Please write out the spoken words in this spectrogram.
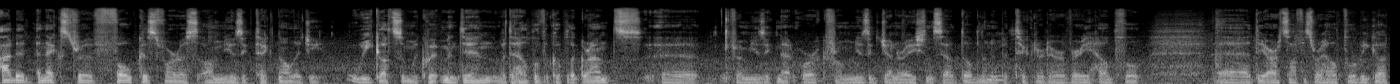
added an extra focus for us on music technology. We got some equipment in with the help of a couple of grants uh, from Music Network, from Music Generation South Dublin in particular. They were very helpful. Uh, the Arts Office were helpful. We got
